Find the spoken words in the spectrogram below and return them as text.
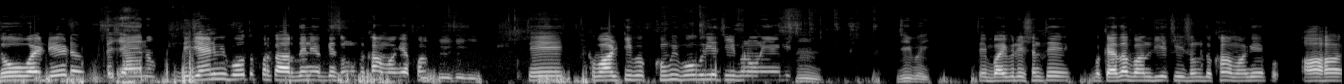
2 ਬਾਈ 1.5 ਡਿਜ਼ਾਈਨ ਡਿਜ਼ਾਈਨ ਵੀ ਬਹੁਤ ਪ੍ਰਕਾਰ ਦੇ ਨੇ ਅੱਗੇ ਤੁਹਾਨੂੰ ਦਿਖਾਵਾਂਗੇ ਆਪਾਂ। ਤੇ ਕੁਆਲਿਟੀ ਪੱਖੋਂ ਵੀ ਬਹੁਤ ਵਧੀਆ ਚੀਜ਼ ਬਣਾਉਣੀ ਹੈਗੀ। ਹੂੰ। ਜੀ ਬਾਈ। ਤੇ ਵਾਈਬ੍ਰੇਸ਼ਨ ਤੇ ਬਕਾਇਦਾ ਬਣਦੀ ਹੈ ਚੀਜ਼ ਤੁਹਾਨੂੰ ਦਿਖਾਵਾਂਗੇ। ਆਹ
